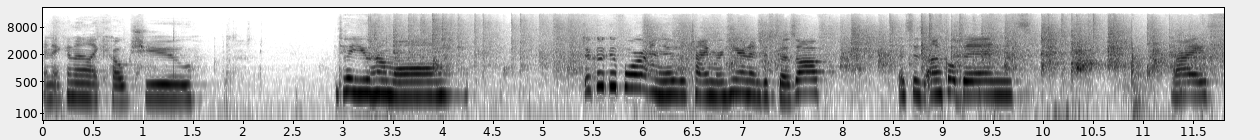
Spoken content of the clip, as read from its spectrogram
and it kind of like helps you tell you how long to cook it for and there's a timer here and it just goes off. This is Uncle Ben's rice.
